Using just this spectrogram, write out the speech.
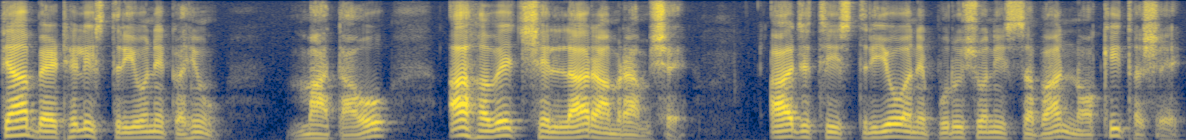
ત્યાં બેઠેલી સ્ત્રીઓને કહ્યું, માતાઓ, આ હવે છેલ્લા રામ રામ છે. આજથી સ્ત્રીઓ અને પુરુષોની સભા નોખી થશે.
